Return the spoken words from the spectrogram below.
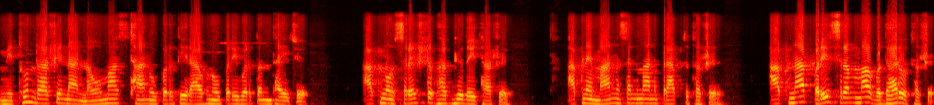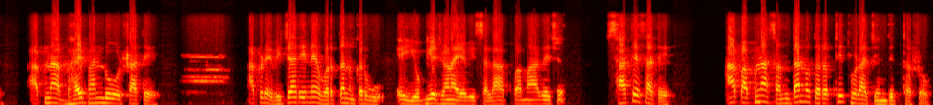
મિથુન રાશિના નવમા સ્થાન ઉપરથી રાહુનું પરિવર્તન થાય છે. આપનો શ્રેષ્ઠ ભાગ્યોદય થશે. આપને માન સન્માન પ્રાપ્ત થશે. આપના પરિશ્રમમાં વધારો થશે. આપના ભાઈ ભાંડુઓ સાથે આપણે વિચારીને વર્તન કરવું એ યોગ્ય જણાય એવી સલાહ આપવામાં આવે છે. સાથે સાથે આપ આપના સંતાનો તરફથી થોડા ચિંતિત થશો.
